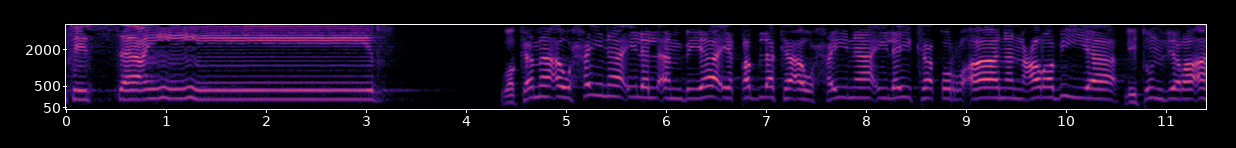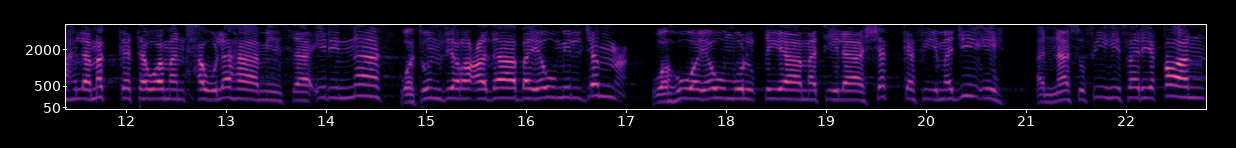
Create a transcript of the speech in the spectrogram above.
في السعير وكما اوحينا إلى الانبياء قبلك اوحينا اليك قرانا عربيا لتنذر أهل مكه ومن حولها من سائر الناس وتنذر عذاب يوم الجمع وهو يوم القيامه لا شك في مجيئه الناس فيه فريقان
